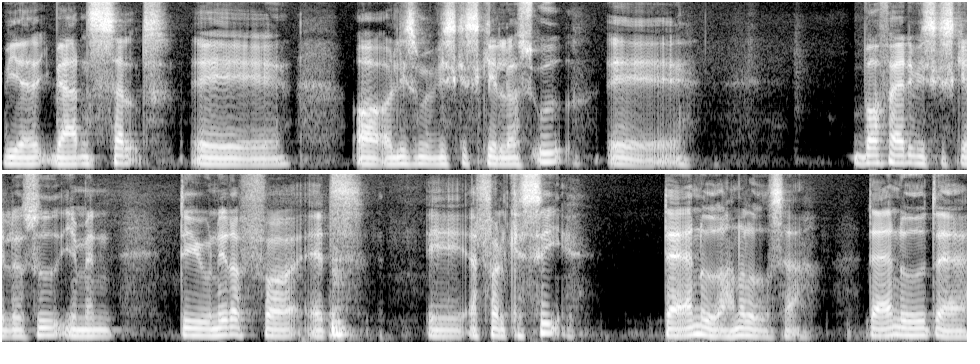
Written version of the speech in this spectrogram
vi er verdens salt, øh, og, og ligesom at vi skal skille os ud. Øh, hvorfor er det, vi skal skille os ud? Jamen, det er jo netop for, at, øh, at folk kan se, der er noget anderledes her. Der er noget, der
